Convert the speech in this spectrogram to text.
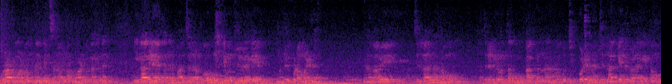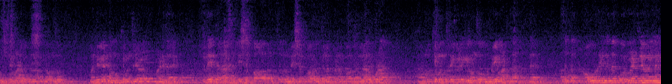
ಹೋರಾಟ ಮಾಡುವಂಥ ಕೆಲಸ ನಾವೆಲ್ಲರೂ ಮಾಡಬೇಕಾಗಿದೆ. ಈಗಾಗಲೇ ಯಾಕಂದರೆ ಬಾಲಚಂದ್ರಪ್ಪ ಅವರು ಮುಖ್ಯಮಂತ್ರಿಗಳಿಗೆ ಮನವಿ ಕೂಡ ಮಾಡಿದ್ದಾರೆ. ಬೆಳಗಾವಿ ಜಿಲ್ಲಾನ ನಾವು ಹತ್ತಿರಲ್ಲಿರುವಂತಹ ಗೋಕಾಕನ್ನ ಹಾಗೂ ಚಿಕ್ಕೋಡಿಯನ್ನ ಜಿಲ್ಲಾ ಕೇಂದ್ರಗಳಾಗಿ ತಾವು ಘೋಷಣೆ ಮಾಡಬೇಕನ್ನೋಂಥ ಒಂದು ಮನವಿಯನ್ನು ಮುಖ್ಯಮಂತ್ರಿಗಳು ಮಾಡಿದ್ದಾರೆ. ಅದೇ ಥರ ಸತೀಶಪ್ಪ ಅವರಂತೂ ರಮೇಶಪ್ಪ ಅವರಂತೂ ಲಕ್ಕಣ್ಣಪ್ಪ ಅವರು ಎಲ್ಲರೂ ಕೂಡ ಮುಖ್ಯಮಂತ್ರಿಗಳಿಗೆ ಮಾಡ್ತಾ ಇದ್ದಾರೆ ಅದಕ್ಕೆ ಅವ್ರು ಏನಿದೆ ಗೌರ್ಮೆಂಟ್ ಲೆವೆಲ್ನಾಗ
